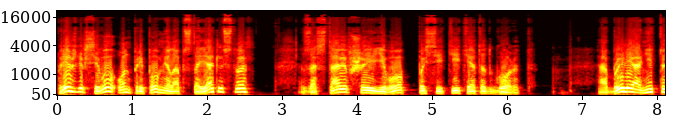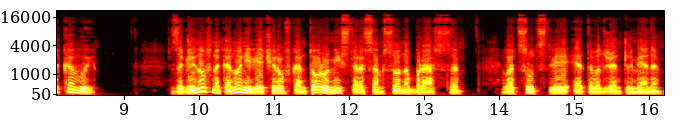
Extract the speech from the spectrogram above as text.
Прежде всего он припомнил обстоятельства, заставившие его посетить этот город — а были они таковы. Заглянув накануне вечером в контору мистера Самсона Брасса, в отсутствие этого джентльмена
